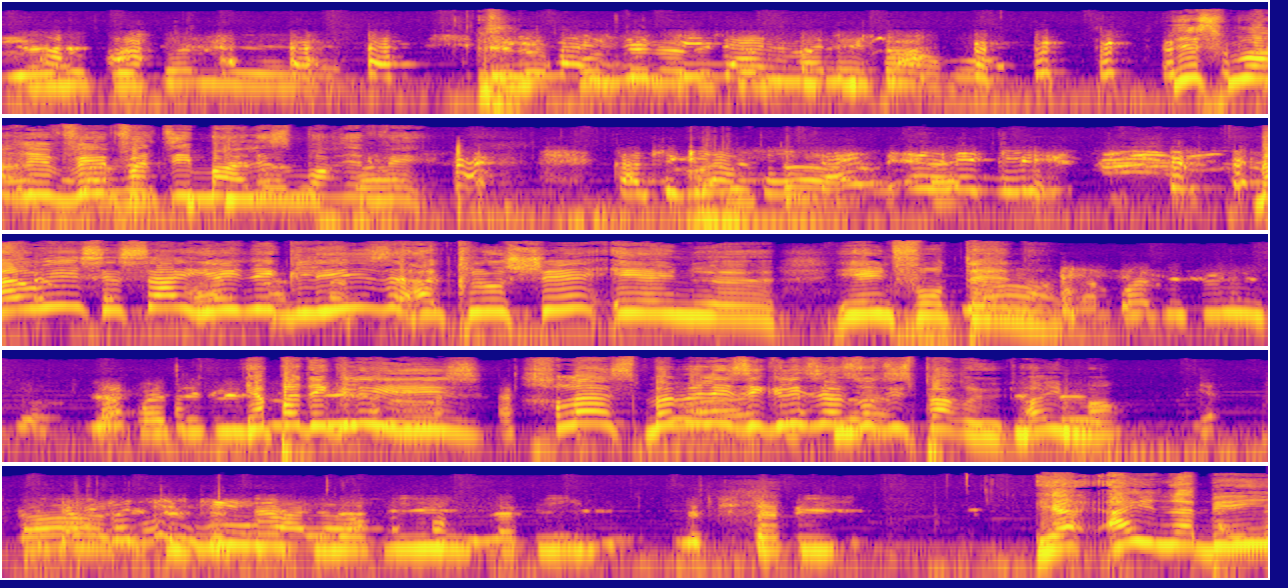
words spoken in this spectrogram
il y a une fontaine, et, et une fontaine avec un petit arbre. Laisse-moi rêver, Fatima, laisse-moi rêver. Quand c'est que la fontaine et l'église. Bah oui, c'est ça. Il y a une église, un clocher et une, il y a une fontaine. Il n'y a pas d'église. Il n'y a pas d'église. Il n'y a pas d'église. Même les églises, elles ont disparu. Ah, il ment. Ah, C'est un je petit sais, bourg, c'est alors. l'habit, l'habit, le petit habit. Il y a, ah, une abbaye.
